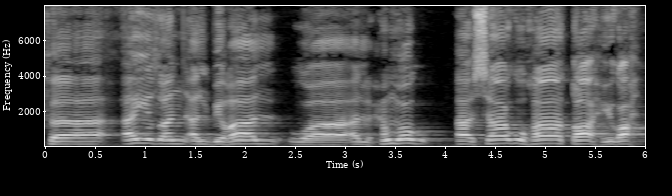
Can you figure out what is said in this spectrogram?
فأيضا البغال والحمر آثارها طاهرة.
